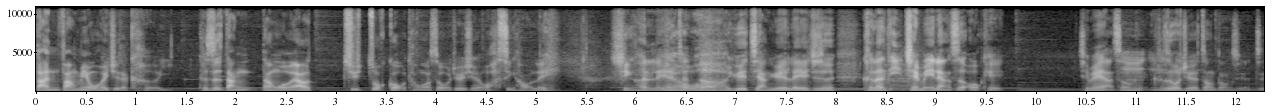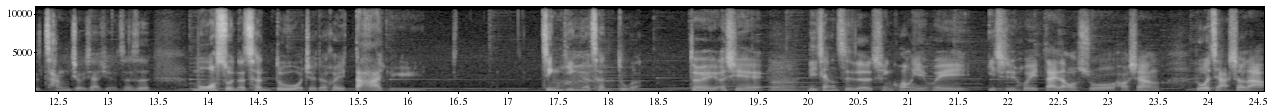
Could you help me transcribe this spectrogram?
单方面我会觉得可以，可是当当我要去做沟通的时候，我就会觉得哇，心好累。心很累啊，真的哇，。越讲越累，就是可能前面一两次 OK，前面一两次 OK，、可是我觉得这种东西就长久下去，真是磨损的程度，我觉得会大于静音的程度了。对，而且嗯你这样子的情况也会一直会带到说，好像如果假设啦，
